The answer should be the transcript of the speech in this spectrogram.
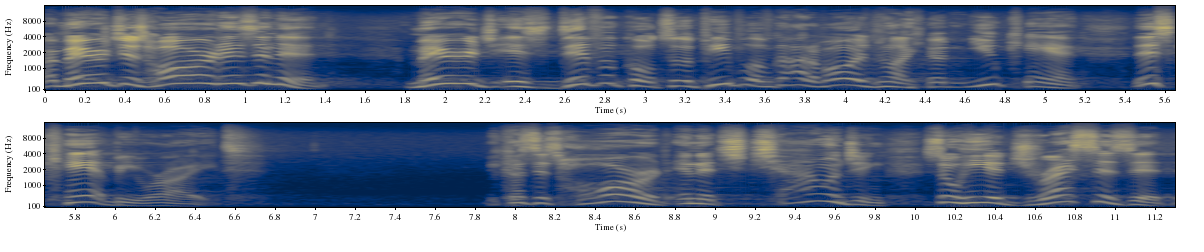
Our marriage is hard, isn't it? Marriage is difficult. So the people of God have always been like, you can't, this can't be right because it's hard and it's challenging. So he addresses it.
